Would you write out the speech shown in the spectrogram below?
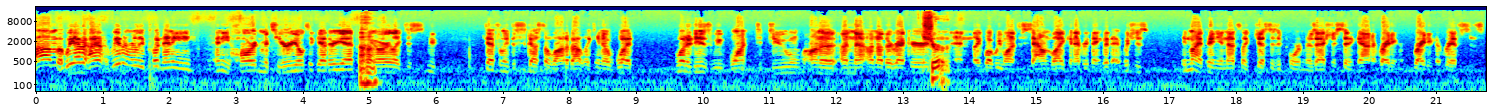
Um, we haven't I, we haven't really put any any hard material together yet. But We Uh-huh. are like just we definitely discussed a lot about like you know what what it is we want to do on a, a another record, Sure. and, and like what we want it to sound like and everything. But which is, in my opinion, that's like just as important as actually sitting down and writing writing the riffs. Is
